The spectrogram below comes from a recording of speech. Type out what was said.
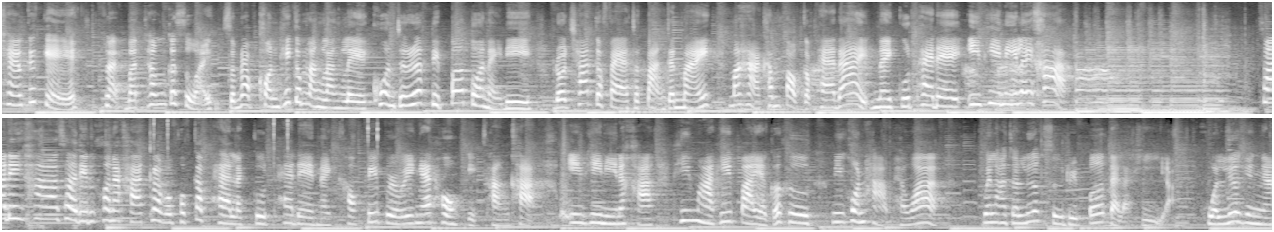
เชฟก็เก๋ flat bottom ก็สวยสำหรับคนที่กำลังลังเลควรจะเลือกดิปเปอร์ตัวไหนดี รสชาติกาแฟจะต่างกันไหม มาหาคำตอบกับแพรได้ใน Good Pair Day EP นี้เลยค่ะสวัสดีค่ะ สวัสดีทุกคนนะคะ กลับมาพบกับแพรและ Good Pair Day ใน Coffee Brewing at Home อีกครั้งค่ะ EP นี้นะคะที่มาที่ไปก็คือมีคนถามแพรว่าเวลาจะเลือกซื้อดริปเปอร์แต่ละทีอะ ควรเลือกยังไง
